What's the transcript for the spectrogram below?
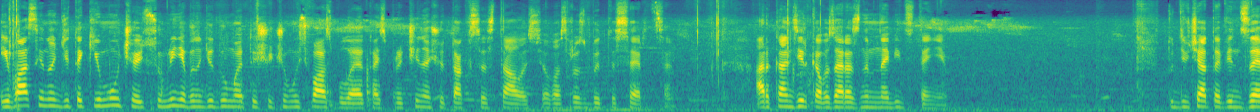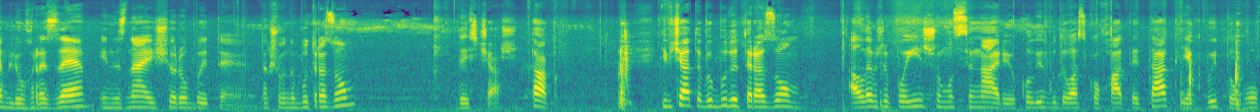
І вас іноді такі мучають сумління, ви іноді думаєте, що чомусь у вас була якась причина, що так все сталося, у вас розбите серце. Аркан зірка, ви зараз з ним на відстані. Тут дівчата він землю гризе і не знає, що робити. Так що вони будуть разом десь чаш. Так. Дівчата, ви будете разом, але вже по іншому сценарію, коли він буде вас кохати так, як ви того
